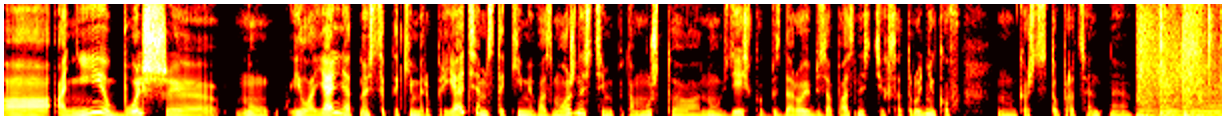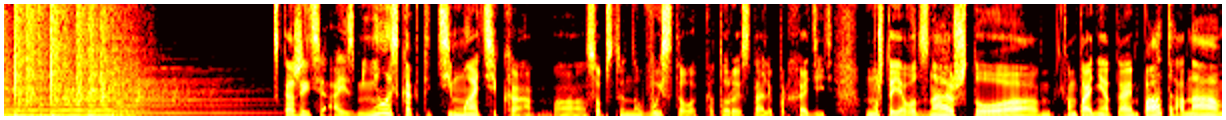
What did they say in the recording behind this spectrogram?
они больше ну, и лояльнее относятся к таким мероприятиям с такими возможностями, потому что ну, здесь как бы здоровье и безопасность их сотрудников, ну, мне кажется, стопроцентная. Скажите, а изменилась как-то тематика, а, собственно, выставок, которые стали проходить? Потому что я вот знаю, что компания TimePad, она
